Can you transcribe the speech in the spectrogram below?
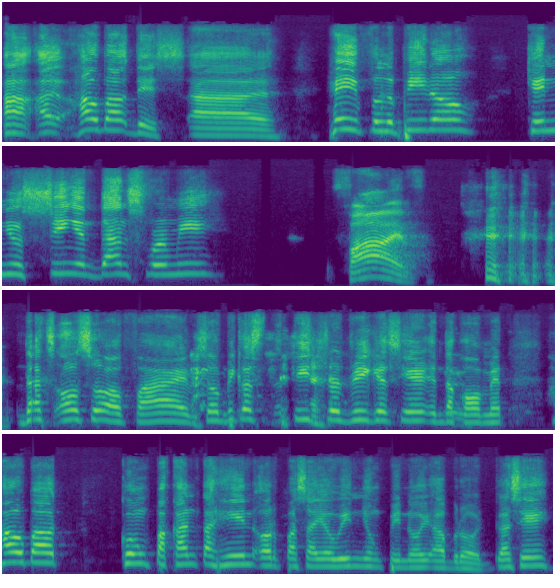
Uh, uh, how about this? Uh, hey, Filipino, can you sing and dance for me? Five. That's also a five. So because Teach Rodriguez here in the comment, how about kung pakantahin or pasayawin yung Pinoy abroad? Kasi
